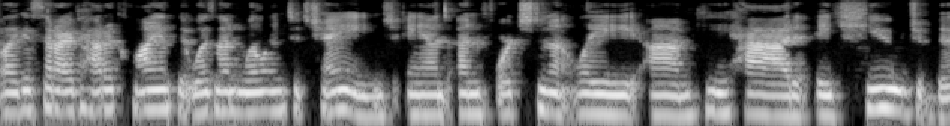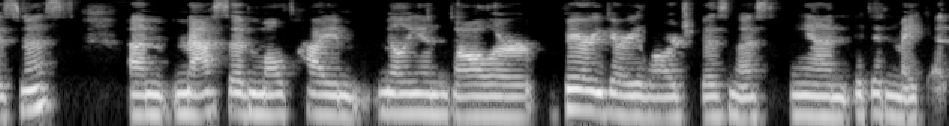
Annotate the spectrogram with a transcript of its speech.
like I said, I've had a client that was unwilling to change, and unfortunately, um, he had a huge business, um, massive multi-million dollar, very very large business, and it didn't make it.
